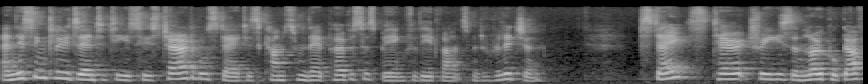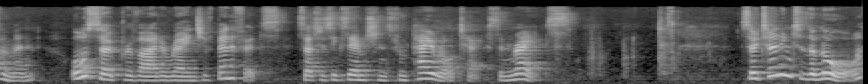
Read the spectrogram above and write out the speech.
and this includes entities whose charitable status comes from their purposes being for the advancement of religion. States, territories and local government also provide a range of benefits, such as exemptions from payroll tax and rates. So turning to the law,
